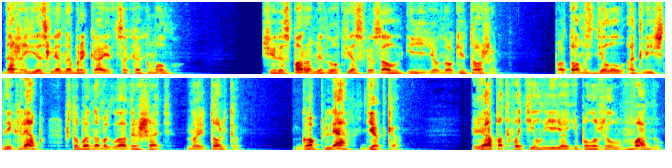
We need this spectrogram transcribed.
даже если она брыкается, как мул. Через пару минут я связал и ее ноги тоже. Потом сделал отличный кляп, чтобы она могла дышать но и только. «Гопля, детка!» Я подхватил ее и положил в ванну.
